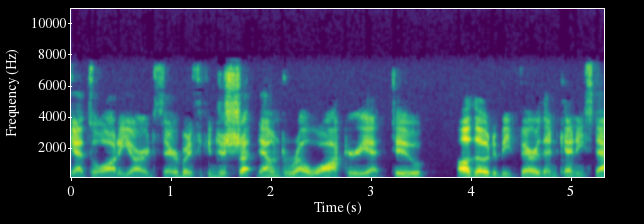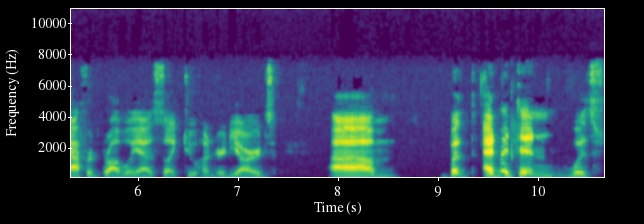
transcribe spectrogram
gets a lot of yards there, but if you can just shut down Derel Walker yet, too, although to be fair, then Kenny Stafford probably has like 200 yards. Um, but Edmonton was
